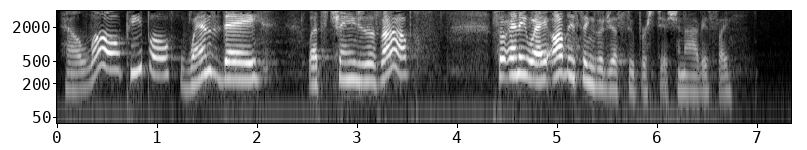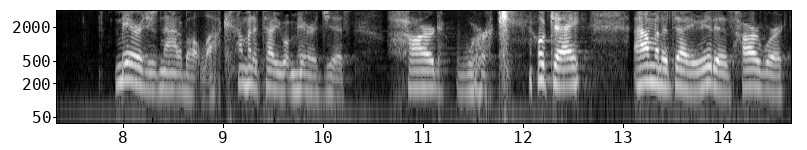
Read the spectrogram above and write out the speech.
Hello, people. Wednesday. Let's change this up. So, anyway, all these things are just superstition, obviously. Marriage is not about luck. I'm going to tell you what marriage is hard work, okay? I'm going to tell you, it is hard work.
